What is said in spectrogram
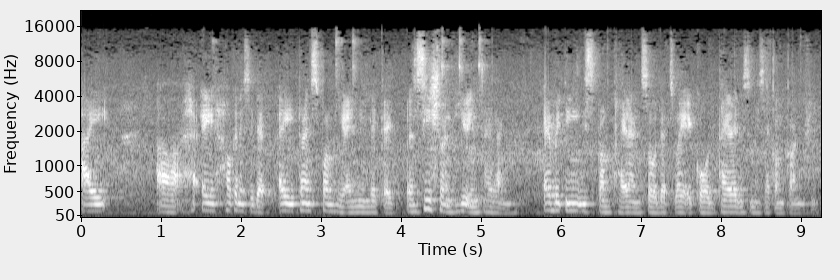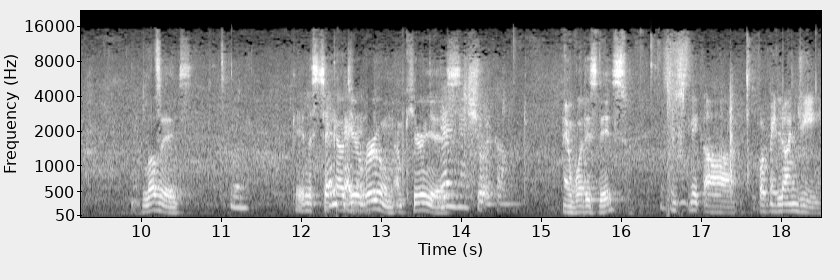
I, uh, I, how can I say that? I transform here. I mean, like I transition here in Thailand. Everything is from Thailand, so that's why I call Thailand is my second country. Love it. Okay, let's check Very out your room. I'm curious. yeah, yeah, sure, come. And what is this? This is like uh, for my laundry,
